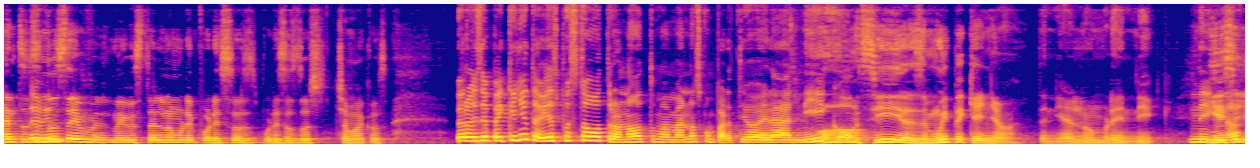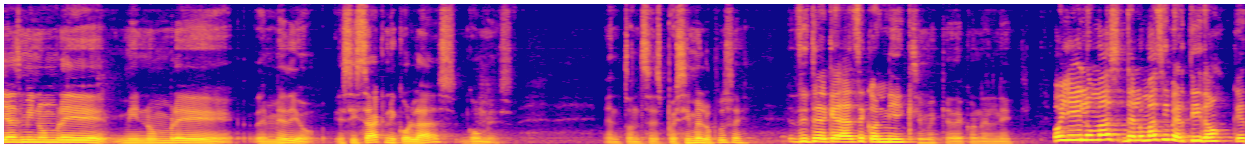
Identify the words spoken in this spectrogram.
Entonces, no sé, me, me gustó el nombre por esos, por esos dos chamacos. Pero desde pequeño te habías puesto otro, ¿no? Tu mamá nos compartió, era Nico. Oh, sí, desde muy pequeño tenía el nombre Nick. Nick, y ese ¿no? ya es mi nombre, mi nombre de medio. Es Isaac Nicolás Gómez. Entonces, pues sí me lo puse. Si te quedaste con Nick. Sí me quedé con el Nick. Oye, y lo más, de lo más divertido que,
